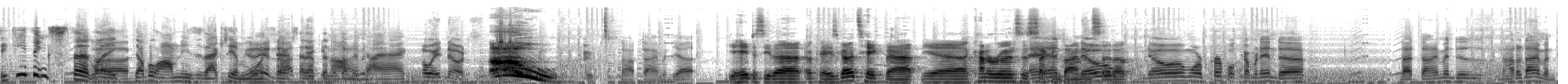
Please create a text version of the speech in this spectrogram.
CT thinks that like Uh, double Omnis is actually a more fair setup than the Omni Diag. oh wait, no, it's Oh! oops, not diamond yet. You hate to see that. Okay, he's got to take that. Yeah, kind of ruins his second diamond no, setup. No more purple coming into. That diamond is not a diamond.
